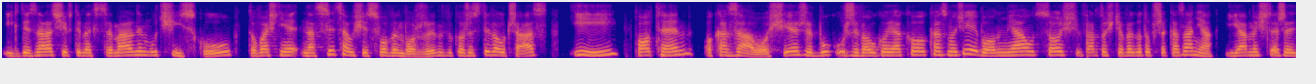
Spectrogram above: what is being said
I gdy znalazł się w tym ekstremalnym ucisku, to właśnie nasycał się Słowem Bożym, wykorzystywał czas i potem okazało się, że Bóg używał go jako kaznodzieję, bo on miał coś wartościowego do przekazania. I ja myślę, że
